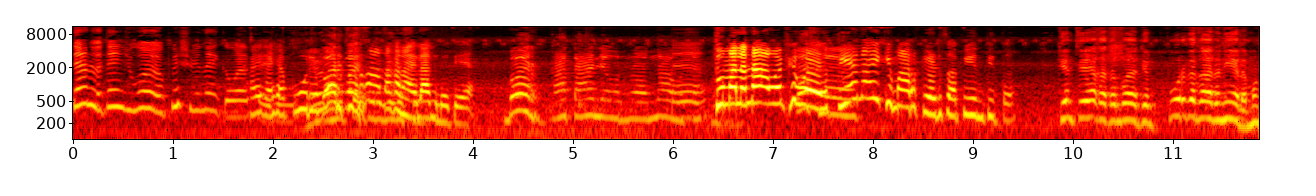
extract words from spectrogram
त्यांना त्यांची व- पिशवी नाही का हाय का? ह्या पुरी भरपूर हाणायला लागले ते. बर आता आल्यावर नाव तुम्हाला नाव फिवळ पेन आहे की मार्केटचा पेन तिथं. त्यांचं एखादं बरं ते पोरग झालं नाही याला मग.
